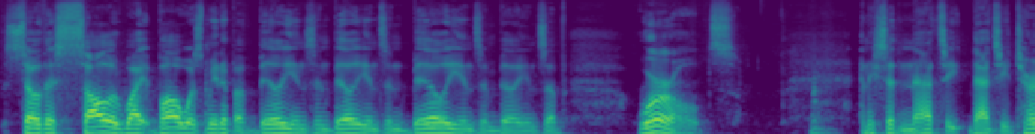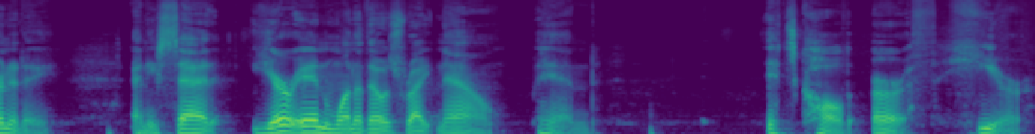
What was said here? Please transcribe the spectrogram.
So this solid white ball was made up of billions and billions and billions and billions of worlds. And he said, and that's, that's eternity. And he said, you're in one of those right now. And it's called earth here.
